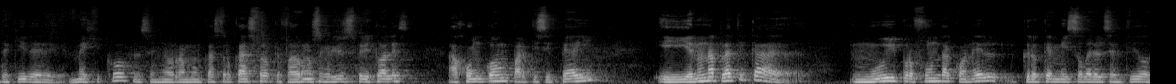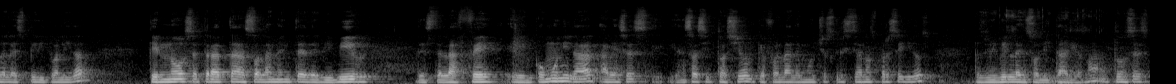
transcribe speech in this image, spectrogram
de aquí de México, el señor Ramón Castro Castro, que fue a dar unos ejercicios espirituales a Hong Kong, participé ahí, y en una plática muy profunda con él, creo que me hizo ver el sentido de la espiritualidad, que no se trata solamente de vivir desde la fe en comunidad, a veces en esa situación que fue la de muchos cristianos perseguidos, pues vivirla en solitario, ¿no? Entonces,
